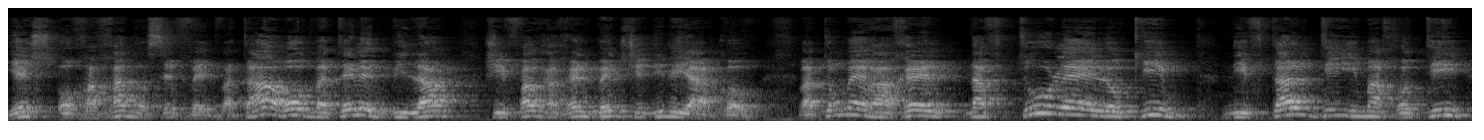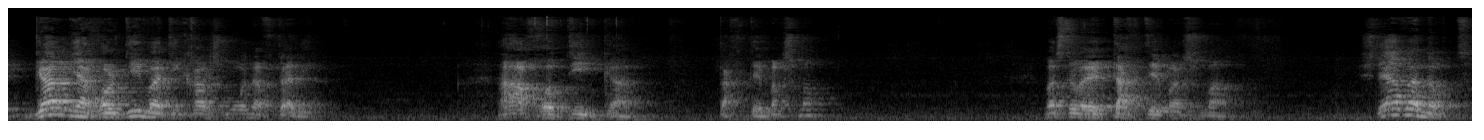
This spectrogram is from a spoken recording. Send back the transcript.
יש הוכחה נוספת, ותהרוג ותלד בילה שיפחד רחל בן שני ליעקב. ותאמר רחל נפתו לאלוקים נפתלתי עם אחותי גם יכולתי ותקרא שמו נפתלי. האחותי כאן, תחתי משמע. מה זאת אומרת תחתי משמע? שתי הבנות.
